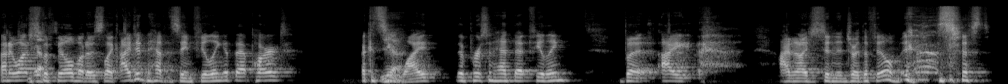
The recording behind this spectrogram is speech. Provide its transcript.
and I watched Yeah. the film and I was like I didn't have the same feeling at that part. I could see Yeah. why the person had that feeling, but I I don't know I just didn't enjoy the film. it's just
